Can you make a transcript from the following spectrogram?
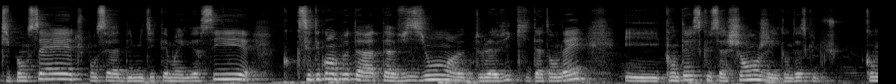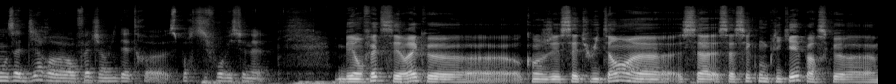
tu pensais? Tu pensais à des métiers que tu aimerais exercer? C'était quoi un peu ta, ta, vision euh, de la vie qui t'attendait? Et quand est-ce que ça change Et quand est-ce que tu commences à te dire euh, en fait j'ai envie d'être euh, sportif professionnel? Mais en fait, c'est vrai que quand j'ai 7-8 ans, c'est assez compliqué parce que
